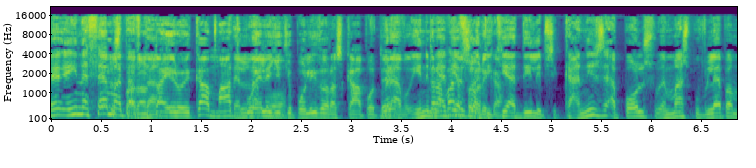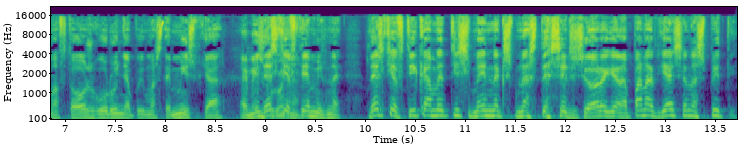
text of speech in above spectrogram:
Ε, είναι Τέλος θέματα πάντων, αυτά. τα ηρωικά μάτ Θέλω που να έλεγε πω. και ο Πολύδωρας κάποτε. Μπράβο, είναι μια τραβάνε διαφορετική ζώρικα. αντίληψη. Κανείς από όλους εμάς που βλέπαμε αυτό ως γουρούνια που είμαστε εμείς πια. Εμείς δεν, γουρούνια. σκεφτεί, εμείς, ναι. δεν σκεφτήκαμε τι σημαίνει να ξυπνάς 4 η ώρα για να πάει να διάσει ένα σπίτι.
